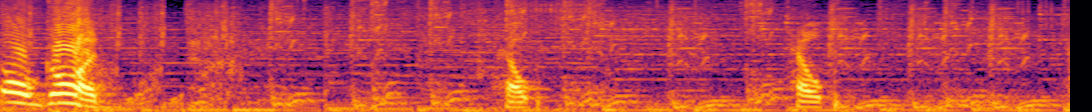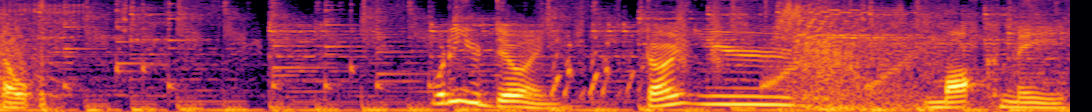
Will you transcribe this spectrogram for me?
oh god! Help. Help. Help. What are you doing? Don't you mock me.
